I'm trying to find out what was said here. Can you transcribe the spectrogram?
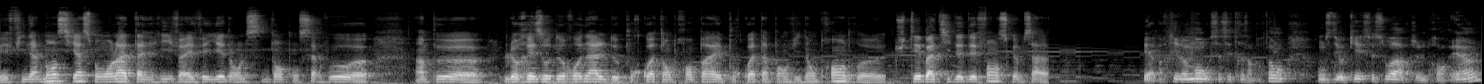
Mais finalement, si à ce moment-là, tu arrives à éveiller dans, ton cerveau un peu euh, le réseau neuronal de pourquoi t'en prends pas et pourquoi t'as pas envie d'en prendre, euh, tu t'es bâti des défenses comme ça. Et à partir du moment où ça c'est très important, on se dit ok ce soir je ne prends rien,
